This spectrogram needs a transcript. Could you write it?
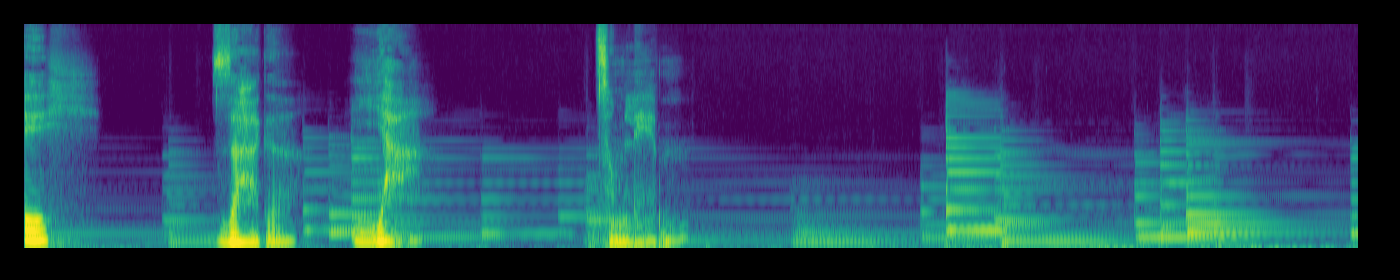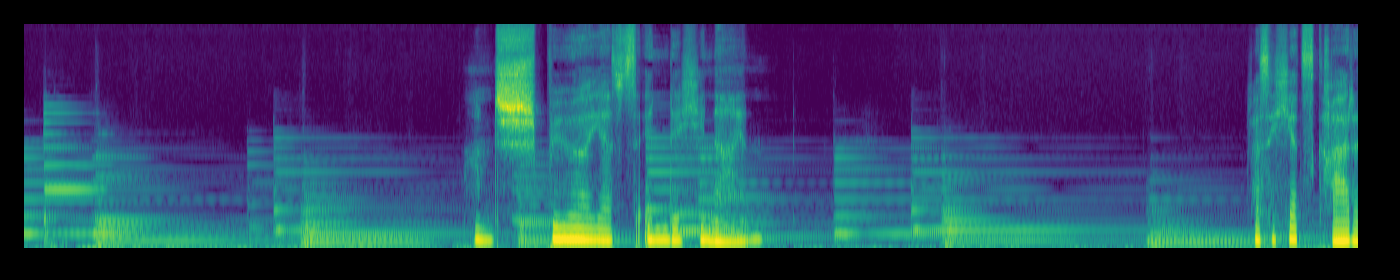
Ich sage Ja zum Leben. Und spür jetzt in dich hinein, was ich jetzt gerade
